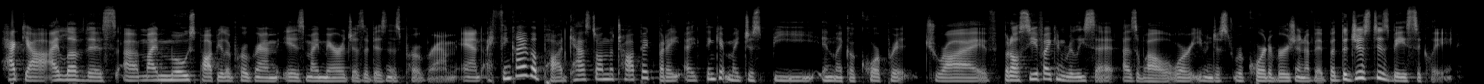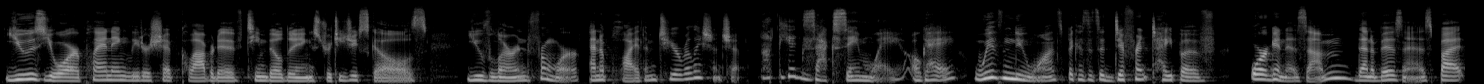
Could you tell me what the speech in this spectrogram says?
Heck yeah, I love this. Uh, my most popular program is my Marriage as a Business program. And I think I have a podcast on the topic, but I, I think it might just be in like a corporate drive. But I'll see if I can release it as well or even just record a version of it. But the gist is basically use your planning, leadership, collaborative, team building, strategic skills you've learned from work and apply them to your relationship. Not the exact same way, okay? With nuance because it's a different type of organism than a business, but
